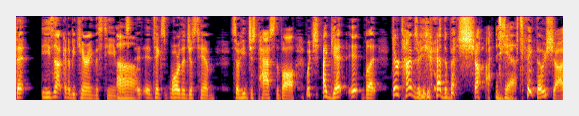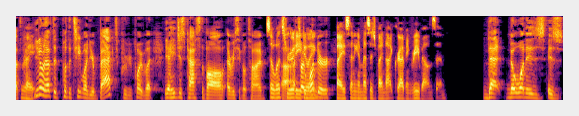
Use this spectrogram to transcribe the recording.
that he's not going to be carrying this team. Oh. It, it takes more than just him. So he just passed the ball, which I get it, but there are times where you had the best shot. Yeah. Take those shots. Right. You don't have to put the team on your back to prove your point, but yeah, he just passed the ball every single time. So what's Uh, Rudy so doing wonder- by sending a message by not grabbing rebounds? Then That no one is is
